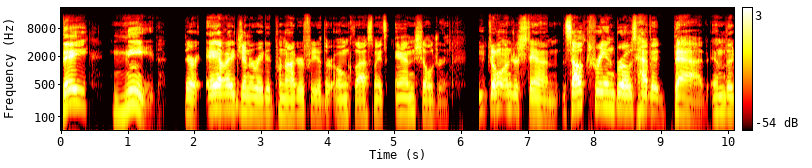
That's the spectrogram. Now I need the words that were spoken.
They need their AI generated pornography of their own classmates and children. You don't understand. The South Korean bros have it bad, and the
